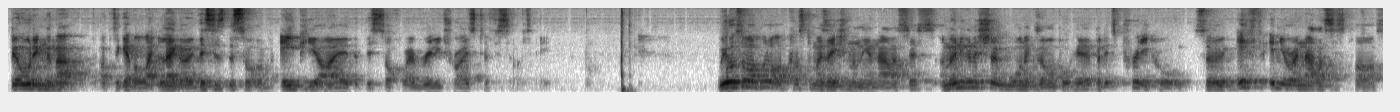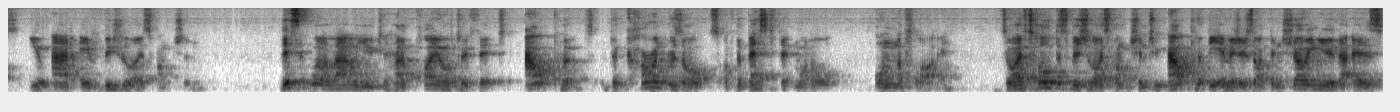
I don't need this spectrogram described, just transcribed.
building them up, up together like Lego, this is the sort of API that this software really tries to facilitate. We also have a lot of customization on the analysis. I'm only going to show one example here, but it's pretty cool. So if in your analysis class, you add a visualize function, this will allow you to have PyAutoFit output the current results of the best fit model on the fly. So I've told this visualize function to output the images I've been showing you, that is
